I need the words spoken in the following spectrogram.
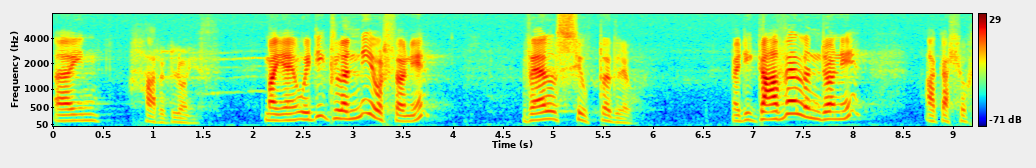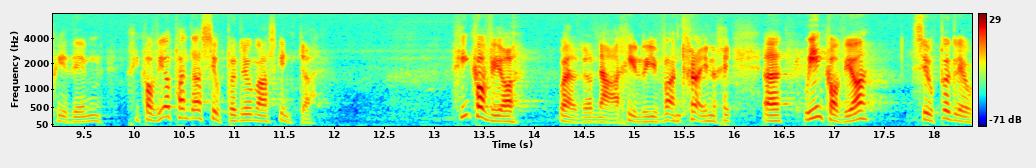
ein harglwydd. Mae e wedi glynu wrtho ni fel superglw. Mae wedi gafel ynddo ni, a gallwch chi ddim. Chi'n cofio pan da superglw mas gynta? Chi'n cofio Wel, na, chi'n rifan ifanc rhaid chi. Uh, Wy'n cofio superglw,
